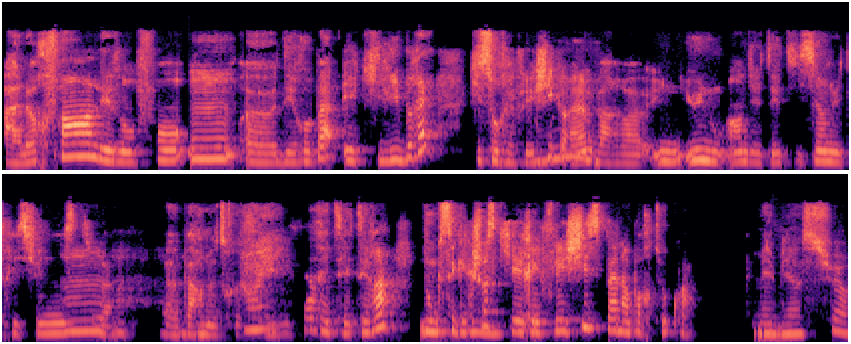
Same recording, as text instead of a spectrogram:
à leur faim, les enfants ont des repas équilibrés qui sont réfléchis quand même par une, ou un diététicien, nutritionniste, par notre fournisseur, etc. Donc c'est quelque chose qui est réfléchi, c'est pas n'importe quoi. Mais bien sûr.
